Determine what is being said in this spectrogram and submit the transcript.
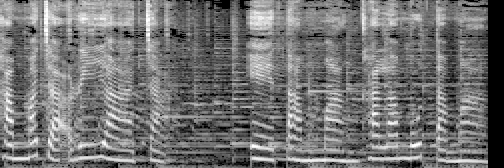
ธรรมจริยาจะเอตัมมังคลมุตตมัง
